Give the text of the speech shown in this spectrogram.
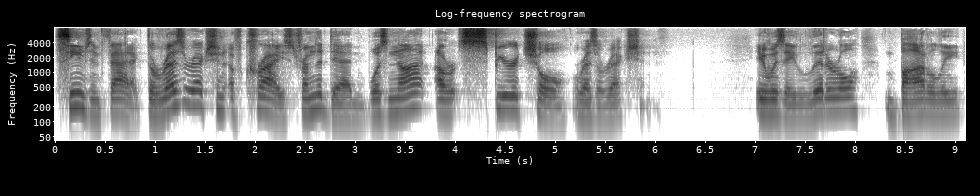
seems emphatic. The resurrection of Christ from the dead was not a spiritual resurrection, it was a literal, bodily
